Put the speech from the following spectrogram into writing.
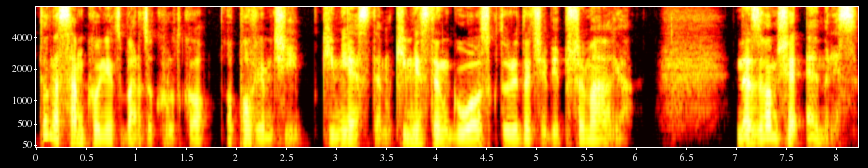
to na sam koniec bardzo krótko opowiem Ci, kim jestem, kim jest ten głos, który do Ciebie przemawia. Nazywam się Emrys,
